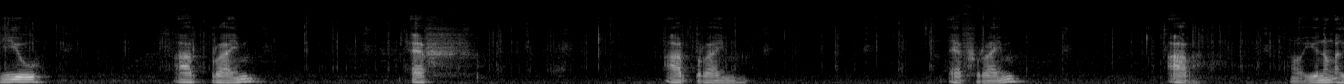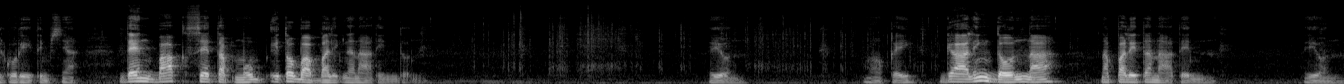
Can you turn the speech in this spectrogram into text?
U, R prime, F, R prime, F prime, R. O, yun ang algorithms niya. Then, back setup move, ito babalik na natin doon. Ayun. Okay. Galing doon na napalitan natin. Ayun.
